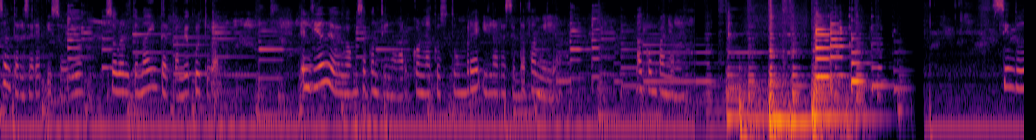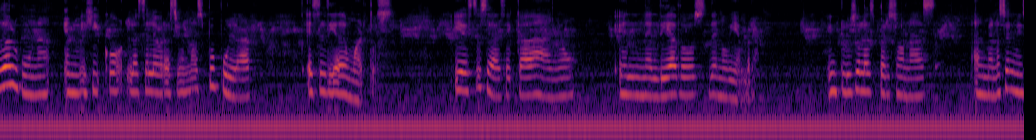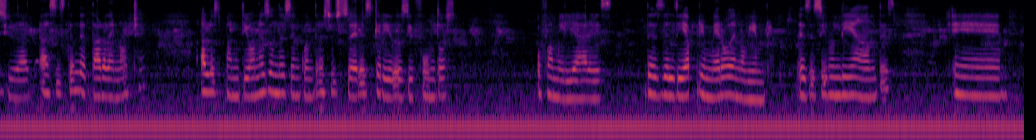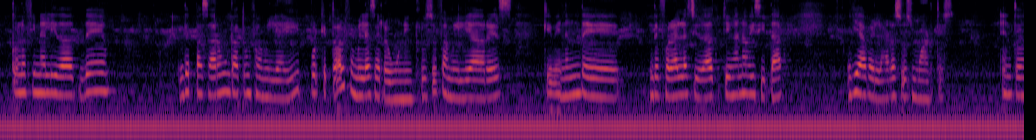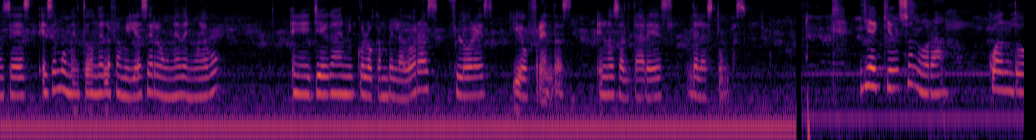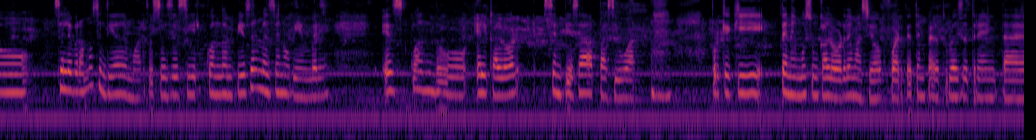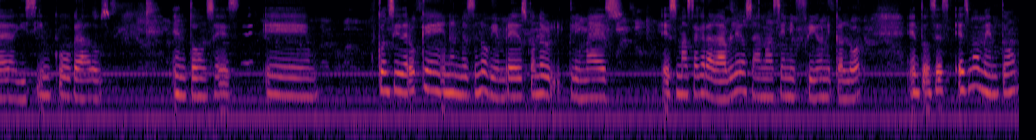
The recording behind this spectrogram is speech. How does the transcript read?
bienvenidos al tercer episodio sobre el tema de intercambio cultural. El día de hoy vamos a continuar con la costumbre y la receta familiar. Acompáñame. Sin duda alguna, en México la celebración más popular es el Día de Muertos. Y esto se hace cada año en el día 2 de noviembre. Incluso las personas, al menos en mi ciudad, asisten de tarde noche a los panteones donde se encuentran sus seres queridos difuntos o familiares desde el día primero de noviembre, es decir, un día antes, eh, con la finalidad de, de pasar un rato en familia ahí, porque toda la familia se reúne, incluso familiares que vienen de de fuera de la ciudad llegan a visitar y a velar a sus muertos. Entonces, ese momento donde la familia se reúne de nuevo, eh, llegan y colocan veladoras, flores y ofrendas en los altares de las tumbas. Y aquí en Sonora, cuando celebramos el Día de Muertos, es decir, cuando empieza el mes de noviembre, es cuando el calor se empieza a apaciguar, porque aquí tenemos un calor demasiado fuerte, temperaturas de 35 grados. Entonces, eh, considero que en el mes de noviembre es cuando el clima es, es más agradable, o sea, no hace ni frío ni calor. Entonces, es momento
